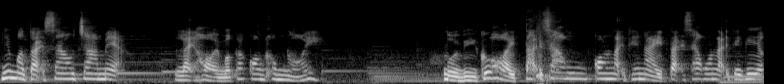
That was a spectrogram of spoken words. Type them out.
Nhưng mà tại sao cha mẹ lại hỏi mà các con không nói? Bởi vì cứ hỏi tại sao con lại thế này tại sao con lại thế kia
